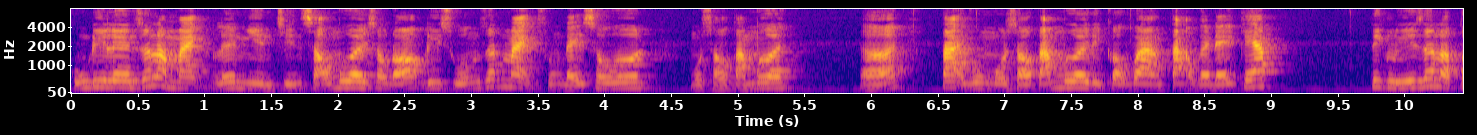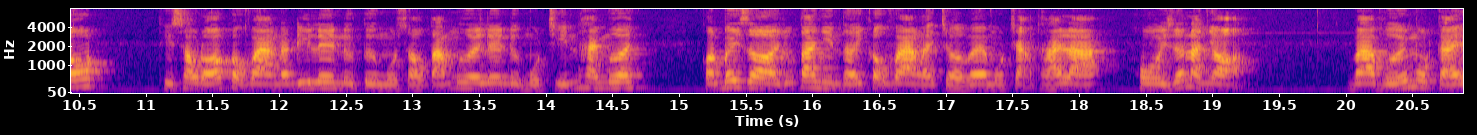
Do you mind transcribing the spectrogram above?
cũng đi lên rất là mạnh, lên 1960 sau đó đi xuống rất mạnh, xuống đáy sâu hơn 1680 đấy, tại vùng 1680 thì cậu vàng tạo cái đáy kép, tích lũy rất là tốt. Thì sau đó cậu vàng đã đi lên được từ 1680 lên được 1920 còn bây giờ chúng ta nhìn thấy cậu vàng lại trở về một trạng thái là hồi rất là nhọn. Và với một cái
